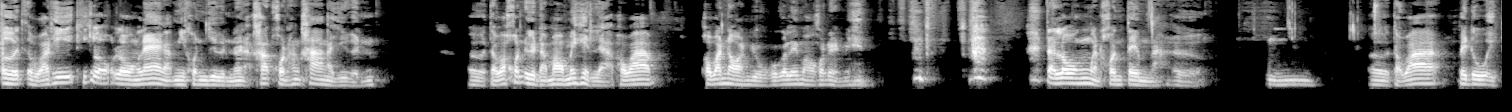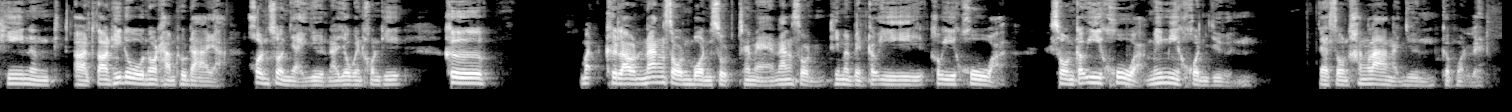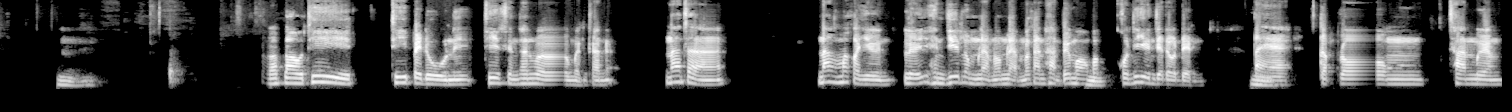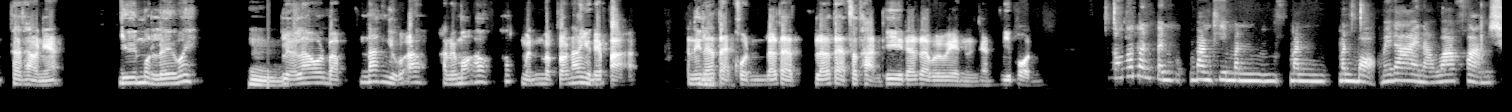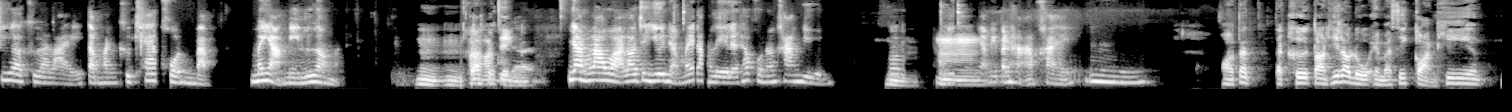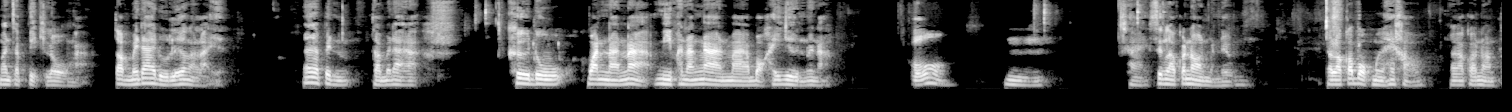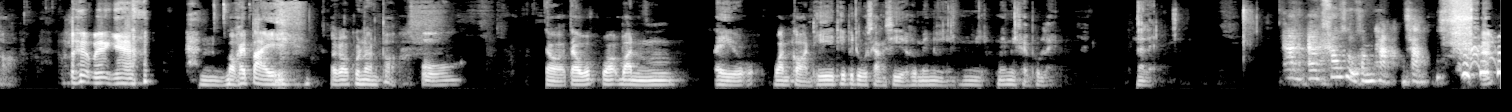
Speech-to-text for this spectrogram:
เออ แต่ว่าที่ที่โรงแรกอะมีคนยืนด้วยนะคนข้างๆอะยืน เออ แต่ว่าคนอื่นอะมองไม่เห็นแหละ เพราะว่า เพราะว่านอนอยู่กูก็เลยมองคนอื่นไม่เห็น แต่โรงเหมือนคนเต็มนะเออเออ แต่ว่าไปดูอีกที่หนึ่งอ่าตอนที่ดู No Time to Die อะ คนส่วนใหญ่ยืนนะยกเว้นคนที่คือมันคือเรานั่งโซนบนสุดใช่ไหมนั่งโซนที่มันเป็นเก้าอี้เก้าอี้คู่อะโซนเก้าอี้คู่อะไม่มีคนยืน แต่โซนข้างล่างอะยืนเกือบหมดเลย อืมสำหรับเราที่ที่ไปดูในที่เซ็นทรัลเวิลด์เหมือนกันน่ะน่าจะนั่งมากกว่ายืนเลยเห็นยืนหร็อมแหร็มหร็อมแหร็มแล้วกันหันไปมองอืมว่าคนที่ยืนจะโดดเด่น แต่กับโรงชานเมืองแถวๆเนี้ย ยืนหมดเลยเว้ยอืมเหลือเราแบบนั่งอยู่อ้าวหันไปมองอ้าวอ้าวเหมือนแบบเรานั่งอยู่ในป่า อันนี้อืมแล้วแต่คนแล้วแต่แล้วแต่สถานที่แล้วแต่บริเวณเหมือนกันมีผล แล้วว่ามันเป็นบางทีมันมันมันบอกไม่ได้นะว่าความเชื่อคืออะไร แต่มันคือแค่คนแบบไม่อยากมีเรื่องอะอืมอืมก็อ่าเข้าจใจริงได้อย่างเราอะ เราจะยืนอย่างไม่ลังเลเลย ถ้าคนข้างๆยืนอืมอืมไม่อยากมีปัญหากับใคร อืมอ๋อแต่แต่คือตอนที่เราดูเอมบ s ซีก่อนที่มันจะปิดโรงอะจำไม่ได้ดูเรื่องอะไร น่าจะเป็นจำไม่ได้ละคือดูวันนั้นอะ มีพนักงานมาบอกให้ยืนด้วยนะโอ้อืม ใช่ ซึ่งเราก็นอนเหมือนเดิม แล้วเราก็โบกมือให้เขา แล้วเราก็นอนต่อเออเป็นอย่างเงี้ยอืมบอกให้ไป แล้วก็คุณนอนต่อ โอ้ แต่ว่าแต่ว่าวันไอ้วันก่อนที่ที่ไปดูชางชีคือไม่มีไม่มีไม่มีใครพูดอะไรนั่นแหละอะอะเข้าสู่คำถามค่ะ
